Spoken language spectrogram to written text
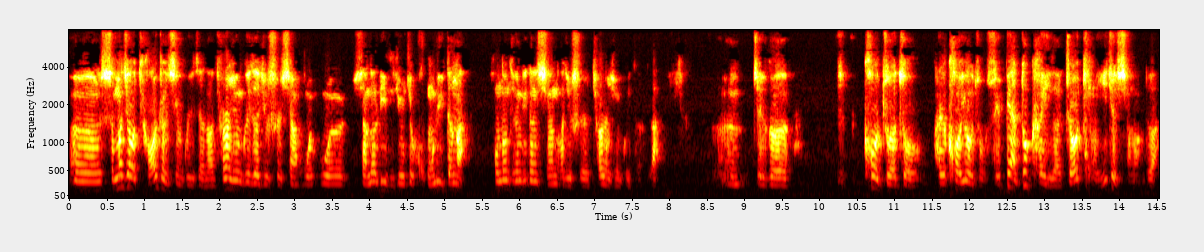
嗯，什么叫调整性规则呢？调整性规则就是像我我想到例子就是这个红绿灯啊，红灯停绿灯行，它就是调整性规则，对吧？嗯，这个靠左走还是靠右走，随便都可以的，只要统一就行了，对吧？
